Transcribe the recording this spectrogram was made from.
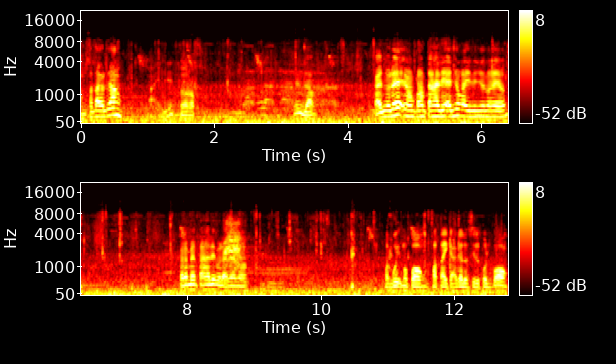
Basta tayo lang. Kain din. Sarap. Yun lang. Kain uli, yung pang tanghalian nyo, kainin nyo na ngayon. Para may tanghali, wala na no. Pag uwi mo pong, patay ka agad ang cellphone pong.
